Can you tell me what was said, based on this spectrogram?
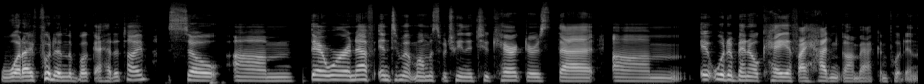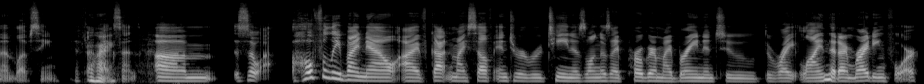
what I put in the book ahead of time. So um, there were enough intimate moments between the two characters that um, it would have been okay if I hadn't gone back and put in that love scene, if that okay. makes sense. Um, so hopefully by now I've gotten myself into a routine as long as I program my brain into the right line that I'm writing for.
